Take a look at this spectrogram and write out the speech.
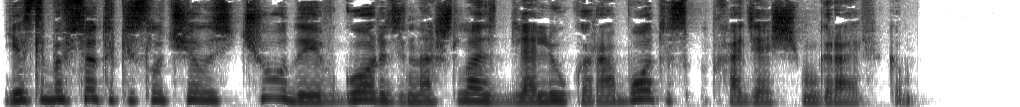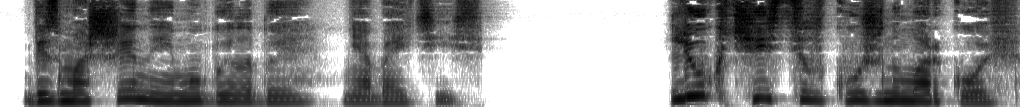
Если бы все-таки случилось чудо, и в городе нашлась для Люка работа с подходящим графиком, без машины ему было бы не обойтись. Люк чистил к ужину морковь.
